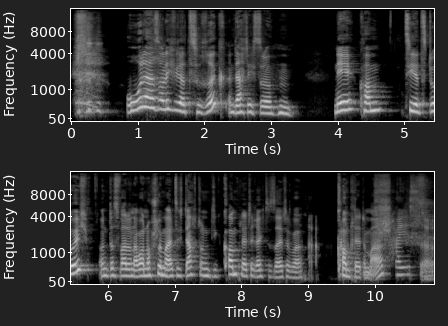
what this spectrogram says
Oder soll ich wieder zurück? Und dachte ich so, hm, nee, komm, zieh jetzt durch. Und das war dann aber noch schlimmer, als ich dachte und die komplette rechte Seite war komplett im Arsch. Scheiße.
